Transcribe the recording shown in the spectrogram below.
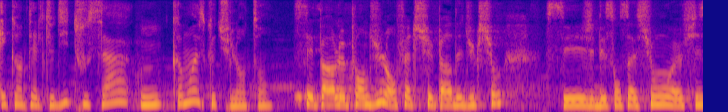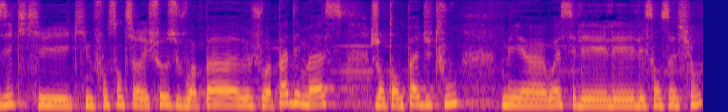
Et quand elle te dit tout ça, hmm. comment est-ce que tu l'entends? C'est par le pendule en fait, je fais par déduction c'est j'ai des sensations euh, physiques qui, qui me font sentir les choses. Je vois pas, je vois pas des masses, j'entends pas du tout, mais euh, ouais, c'est les, les, sensations.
